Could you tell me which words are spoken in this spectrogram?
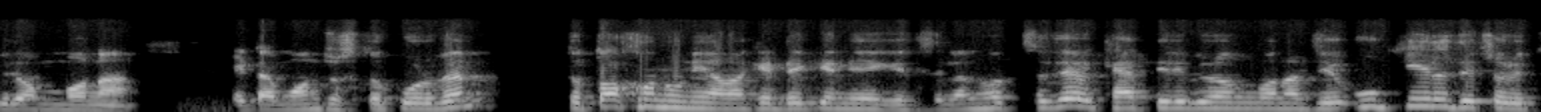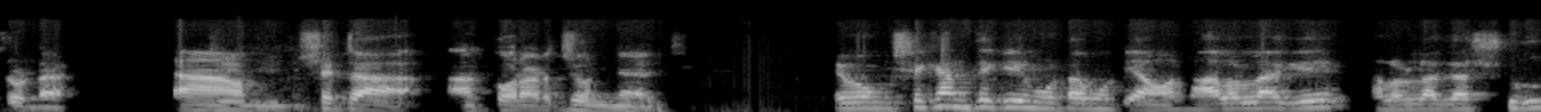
বিড়ম্বনা এটা মঞ্চস্থ করবেন। তো তখন উনি আমাকে ডেকে নিয়ে গেছিলেন হচ্ছে যে খ্যাতির বিড়ম্বনা যে উকিল যে চরিত্রটা সেটা করার জন্য আর কি। এবং সেখান থেকেই মোটামুটি আমার ভালো লাগে ভালো লাগা শুরু।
